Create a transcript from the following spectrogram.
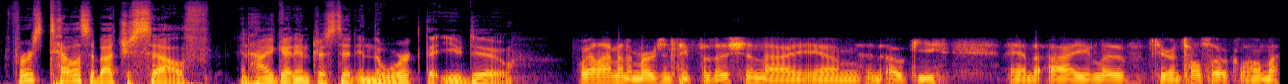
first tell us about yourself and how you got interested in the work that you do. Well, I'm an emergency physician. I am an Okie, and I live here in Tulsa, Oklahoma,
